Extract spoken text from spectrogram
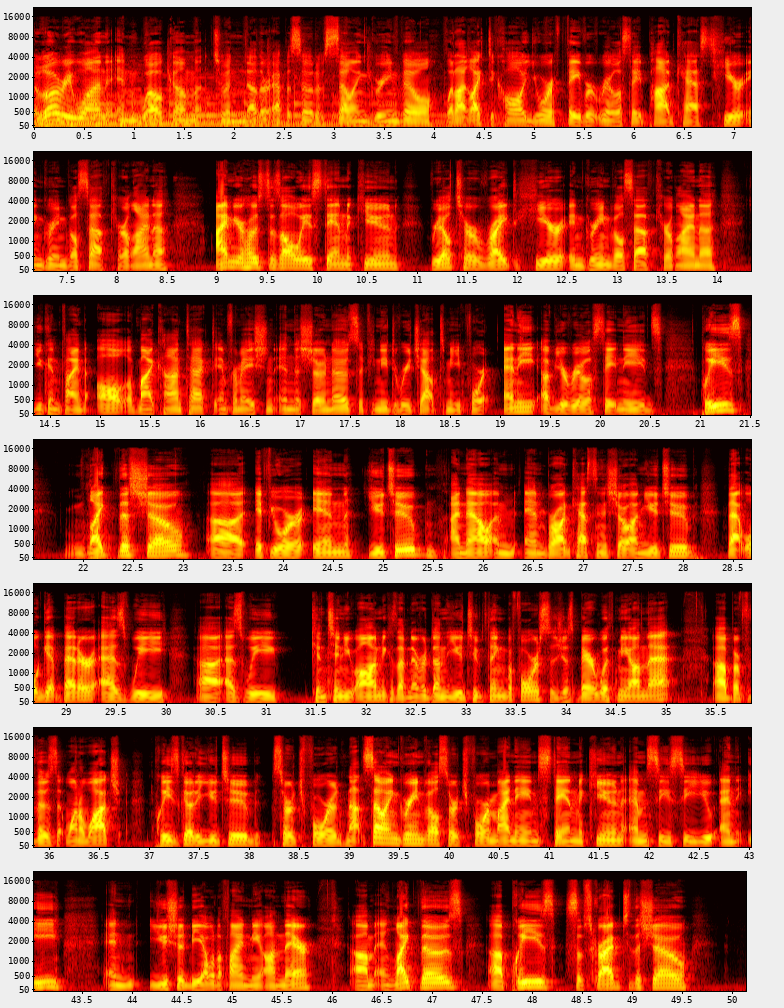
Hello, everyone, and welcome to another episode of Selling Greenville, what I like to call your favorite real estate podcast here in Greenville, South Carolina. I'm your host, as always, Stan McCune, realtor right here in Greenville, South Carolina. You can find all of my contact information in the show notes if you need to reach out to me for any of your real estate needs. Please like this show. Uh, if you're in YouTube, I now am, am broadcasting the show on YouTube. That will get better as we uh, as we continue on because I've never done the YouTube thing before. So just bear with me on that. Uh, but for those that want to watch, please go to YouTube, search for not selling Greenville, search for my name Stan McCune, M C C U N E, and you should be able to find me on there. Um, and like those, uh, please subscribe to the show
